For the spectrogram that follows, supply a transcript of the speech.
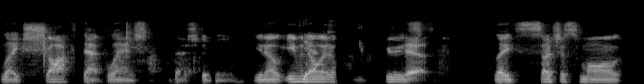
like shock that blanched vegetable. You know, even though it only experienced like such a small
